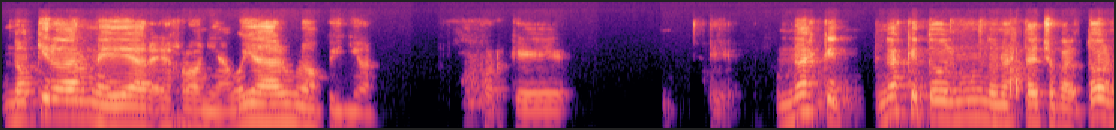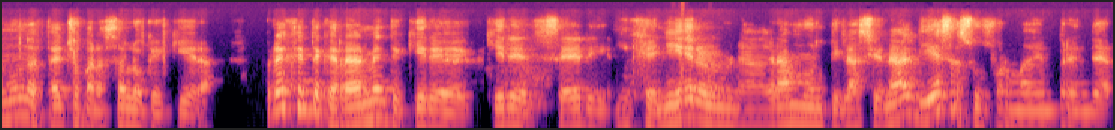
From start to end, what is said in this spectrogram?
no quiero dar una idea errónea, voy a dar una opinión, porque eh, no, es que, no es que todo el mundo no está hecho para, todo el mundo está hecho para hacer lo que quiera. Pero hay gente que realmente quiere, quiere ser ingeniero en una gran multinacional y esa es su forma de emprender.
